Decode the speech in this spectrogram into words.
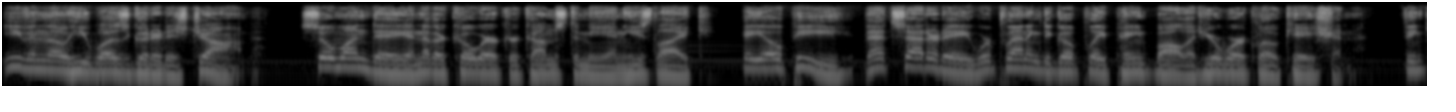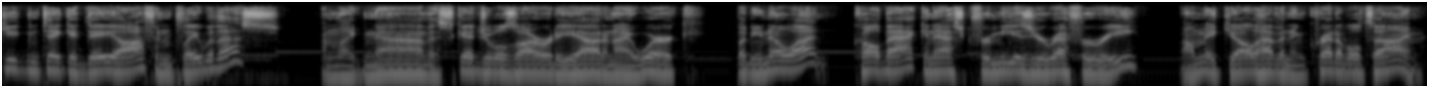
even though he was good at his job. So one day, another coworker comes to me and he's like, Hey OP, that Saturday we're planning to go play paintball at your work location. Think you can take a day off and play with us? I'm like, nah, the schedule's already out and I work. But you know what? Call back and ask for me as your referee. I'll make y'all have an incredible time.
